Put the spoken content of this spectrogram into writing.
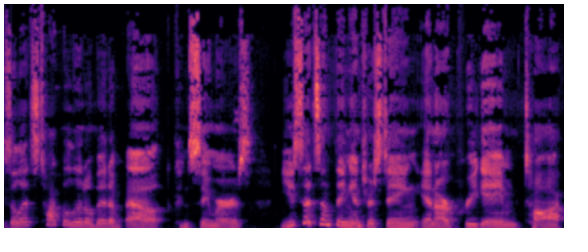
So let's talk a little bit about consumers. You said something interesting in our pregame talk,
